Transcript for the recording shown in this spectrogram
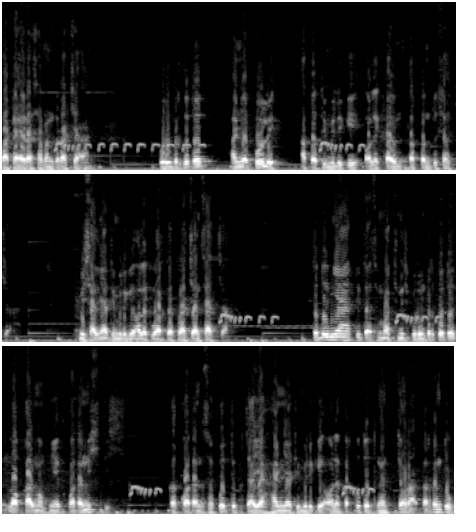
pada era zaman kerajaan. Burung perkutut hanya boleh atau dimiliki oleh kaum tertentu saja. Misalnya dimiliki oleh keluarga kerajaan saja. Tentunya tidak semua jenis burung perkutut lokal mempunyai kekuatan mistis. Kekuatan tersebut dipercaya hanya dimiliki oleh perkutut dengan corak tertentu.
